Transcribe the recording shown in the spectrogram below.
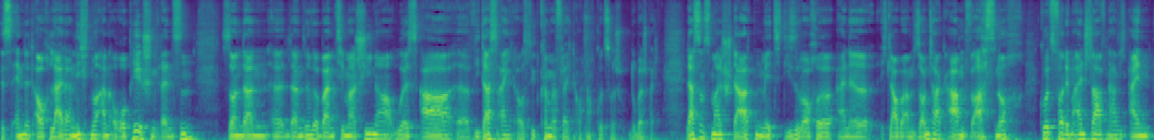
Es endet auch leider nicht nur an europäischen Grenzen, sondern äh, dann sind wir beim Thema China, USA, äh, wie das eigentlich aussieht, können wir vielleicht auch noch kurz drüber sprechen. Lass uns mal starten mit diese Woche eine, ich glaube am Sonntagabend war es noch, kurz vor dem Einschlafen habe ich einen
